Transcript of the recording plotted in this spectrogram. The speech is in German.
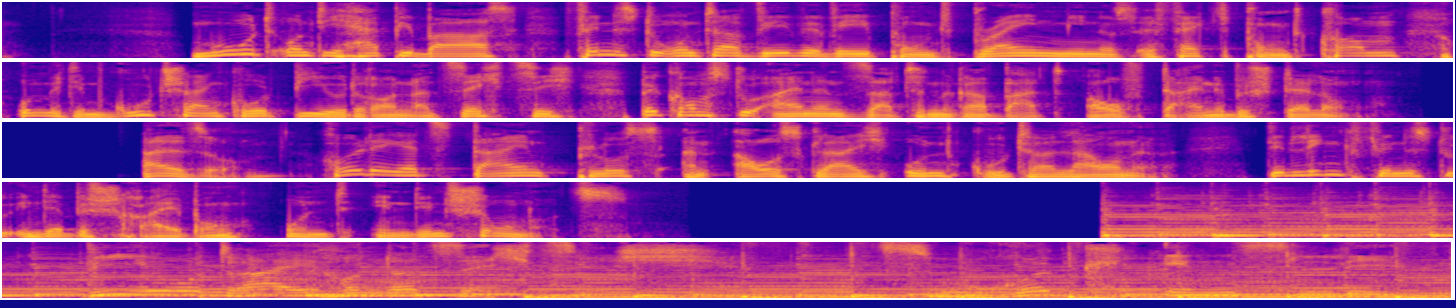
Mut und die Happy Bars findest du unter www.brain-effekt.com und mit dem Gutscheincode BIO360 bekommst du einen satten Rabatt auf deine Bestellung. Also, hol dir jetzt dein Plus an Ausgleich und guter Laune. Den Link findest du in der Beschreibung und in den Shownotes. Bio 360. Zurück ins Leben.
